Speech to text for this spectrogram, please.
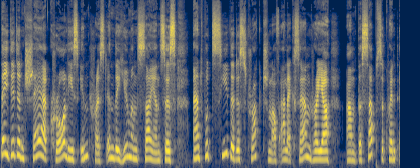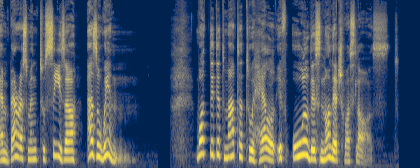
They didn't share Crawley's interest in the human sciences and would see the destruction of Alexandria and the subsequent embarrassment to Caesar as a win. What did it matter to Hell if all this knowledge was lost?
